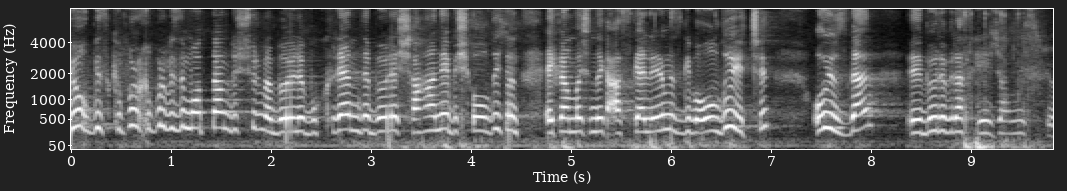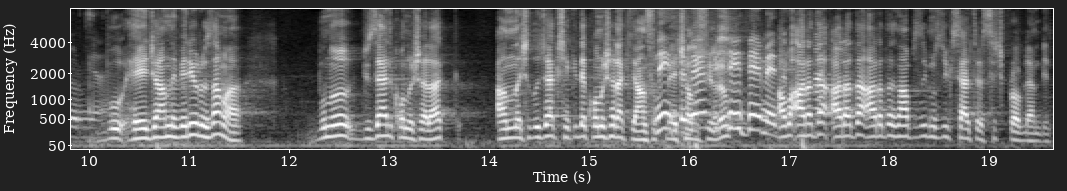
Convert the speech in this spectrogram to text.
yok biz kıpır kıpır bizi moddan düşürme. Böyle bu krem de böyle şahane bir şey olduğu için ekran başındaki askerlerimiz gibi olduğu için o yüzden e, böyle biraz heyecanlı istiyorum yani. Bu heyecanı veriyoruz ama bunu güzel konuşarak anlaşılacak şekilde konuşarak yansıtmaya Neyse, ben bir çalışıyorum. şey demedim. Ama arada arada arada nabzımızı yükseltiriz hiç problem değil.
